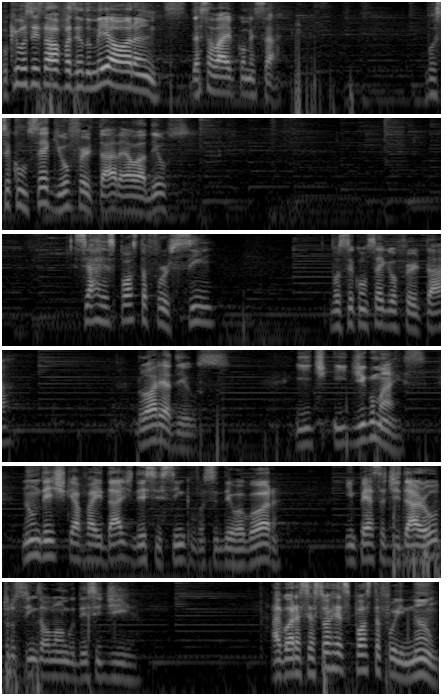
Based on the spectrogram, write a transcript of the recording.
O que você estava fazendo meia hora antes dessa live começar? Você consegue ofertar ela a Deus? Se a resposta for sim, você consegue ofertar, glória a Deus. E, e digo mais: não deixe que a vaidade desse sim que você deu agora impeça de dar outros sims ao longo desse dia. Agora, se a sua resposta foi não,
